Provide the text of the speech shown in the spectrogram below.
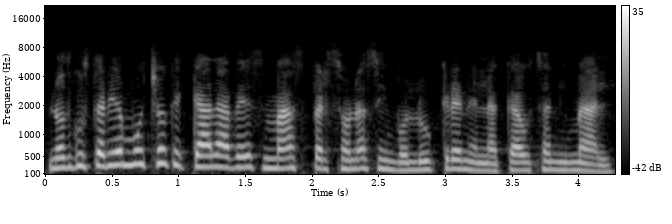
Nos gustaría mucho que cada vez más personas se involucren en la causa animal.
